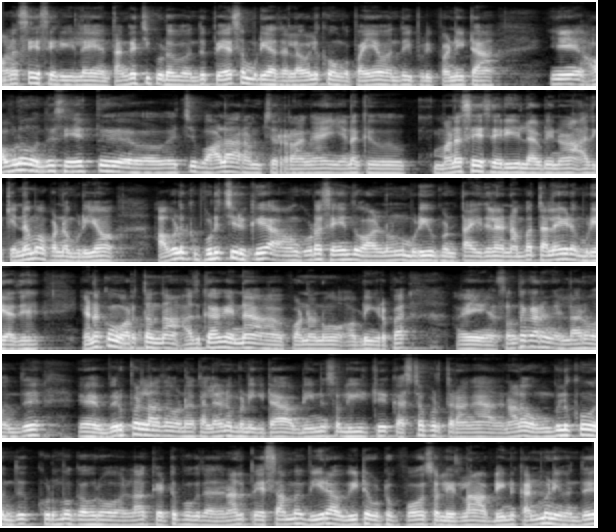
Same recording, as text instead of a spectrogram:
மனசே சரியில்லை. என் தங்கச்சி கூட வந்து பேச முடியாத லெவலுக்கு உங்கள் பையன் வந்து இப்படி பண்ணிட்டான். ஏன் அவளும் வந்து சேர்த்து வச்சு வாழ ஆரம்பிச்சிடுறாங்க. எனக்கு மனசே சரியில்லை அப்படின்னா அதுக்கு என்னம்மா பண்ண முடியும்? அவளுக்கு பிடிச்சிருக்கு அவன் கூட சேர்ந்து வாழணும்னு முடிவு பண்ணிட்டா. இதில் நம்ம தலையிட முடியாது. எனக்கும் வருத்தம் தான். அதுக்காக என்ன பண்ணணும் அப்படிங்கிறப்ப என் சொந்தக்காரங்க எல்லாரும் வந்து விருப்பம் இல்லாதவனை கல்யாணம் பண்ணிக்கிட்டா அப்படின்னு சொல்லிட்டு கஷ்டப்படுத்துகிறாங்க அதனால் உங்களுக்கும் வந்து குடும்ப கௌரவம் எல்லாம் கெட்டு போகுது. அதனால் பேசாமல் வீரா வீட்டை விட்டு போக சொல்லிடலாம் அப்படின்னு கண்மணி வந்து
